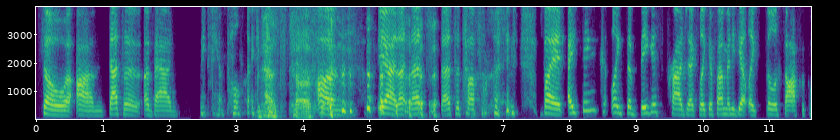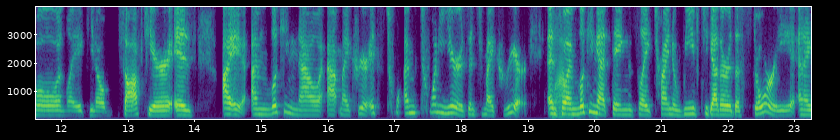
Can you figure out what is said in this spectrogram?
So um, that's a a bad example. That's tough. um yeah that, that's that's a tough one but i think like the biggest project like if i'm going to get like philosophical and like you know soft here is i i'm looking now at my career it's tw- i'm 20 years into my career and so i'm looking at things like trying to weave together the story and i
